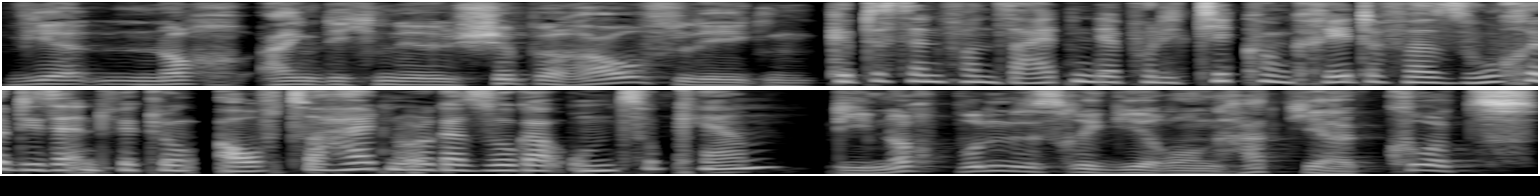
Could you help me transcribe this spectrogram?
wir noch eigentlich eine Schippe rauflegen. Gibt es denn von Seiten der Politik konkrete Versuche, diese Entwicklung aufzuhalten oder sogar umzukehren? Die noch Bundesregierung hat ja kurz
